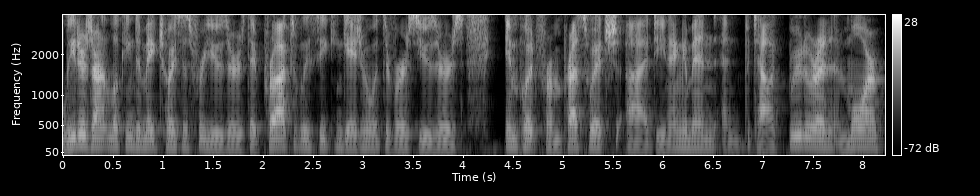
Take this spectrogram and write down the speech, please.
Leaders aren't looking to make choices for users. They proactively seek engagement with diverse users. Input from presswitch uh, dean Eigenmann and vitalik buterin and more.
